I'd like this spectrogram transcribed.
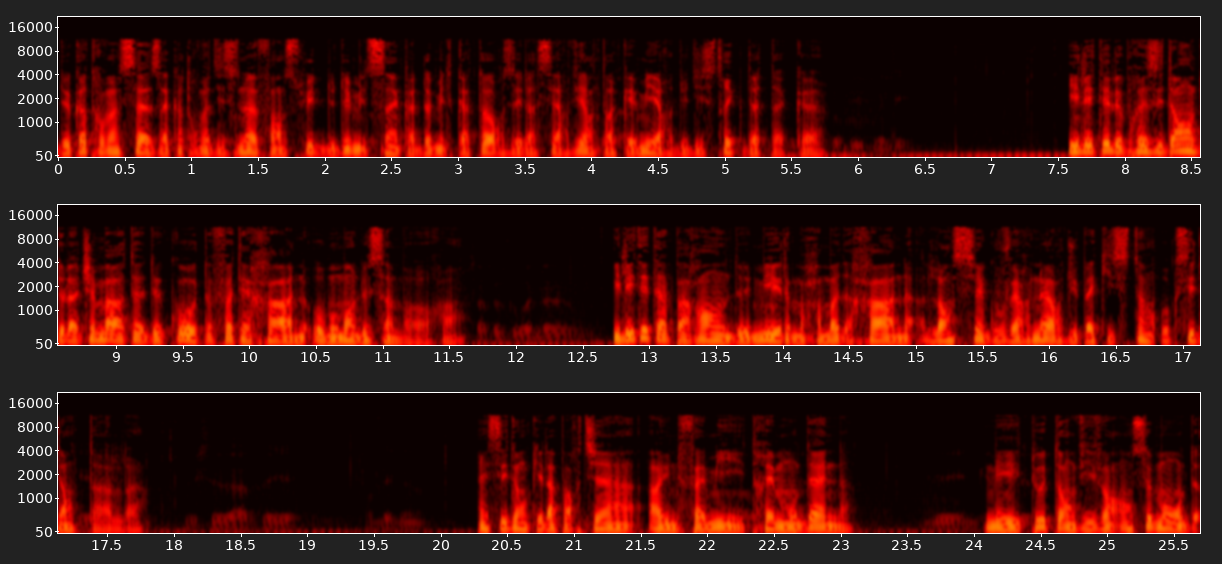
De 96 à 99, ensuite de 2005 à 2014, il a servi en tant qu'émir du district d'Attaque. Il était le président de la Jamaat de Côte Fateh Khan au moment de sa mort. Il était un parent de Mir Muhammad Khan, l'ancien gouverneur du Pakistan occidental. Ainsi donc, il appartient à une famille très mondaine. Mais tout en vivant en ce monde,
